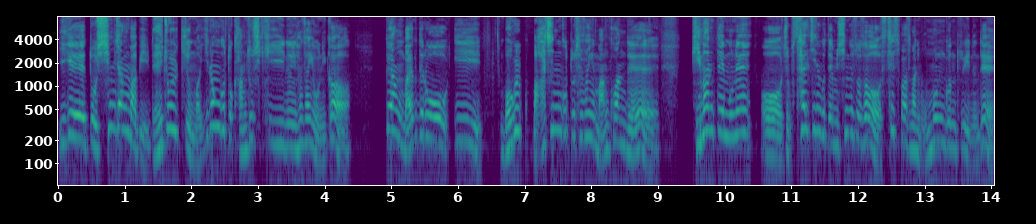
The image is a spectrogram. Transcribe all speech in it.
이게 또 심장마비, 뇌졸중 막 이런 것도 감소시키는 현상이 오니까 그냥 말 그대로 이 먹을 맛있는 것도 세상에 많고 한데 비만 때문에 어좀 살찌는 것 때문에 신경 써서 스트레스 받아서 많이 못 먹는 것도 있는데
